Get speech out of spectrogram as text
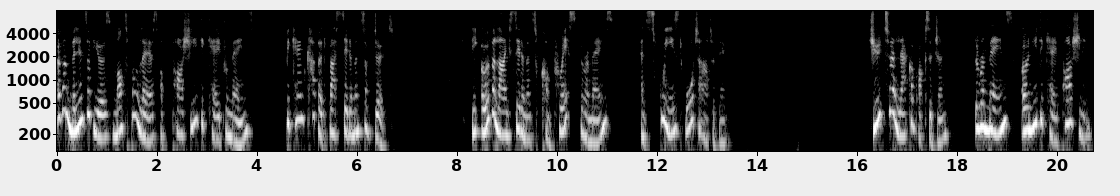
Over millions of years, multiple layers of partially decayed remains became covered by sediments of dirt. The overlying sediments compressed the remains and squeezed water out of them. Due to a lack of oxygen, the remains only decay partially.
